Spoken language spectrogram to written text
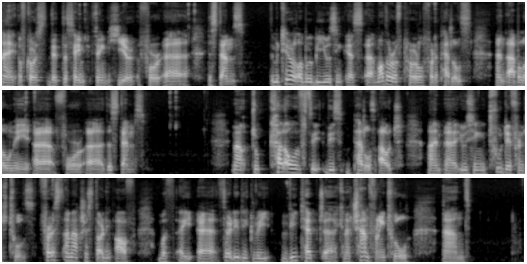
I, of course, did the same thing here for uh, the stems. The material I will be using is mother of pearl for the petals and abalone uh, for the stems. Now, to cut all of the, these petals out, I'm uh, using two different tools. First, I'm actually starting off with a 30 degree V-tipped kind of chamfering tool, and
